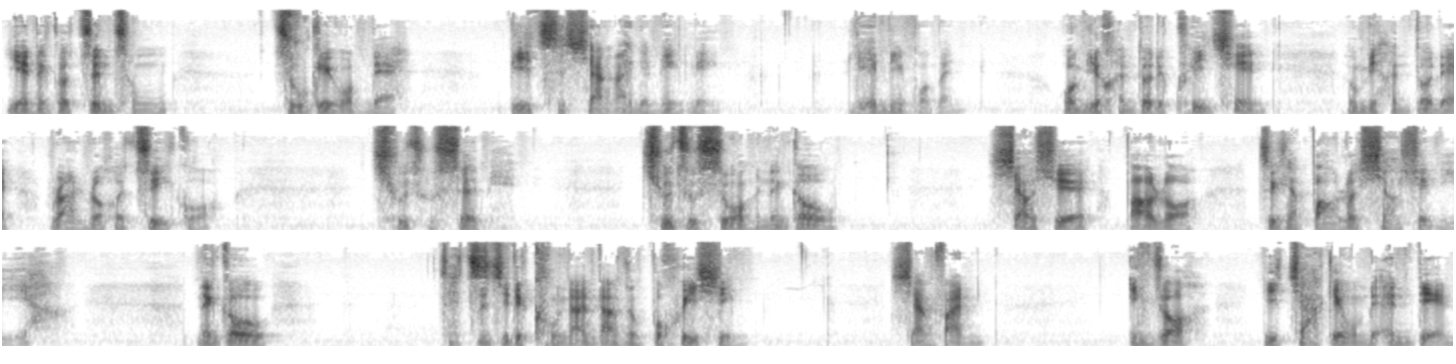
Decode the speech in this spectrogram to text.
也能够遵从主给我们的彼此相爱的命令，怜悯我们。我们有很多的亏欠，我们有很多的软弱和罪过，求主赦免，求主使我们能够。小学保罗，就像保罗小学你一样，能够在自己的苦难当中不灰心，相反，因着你加给我们的恩典，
